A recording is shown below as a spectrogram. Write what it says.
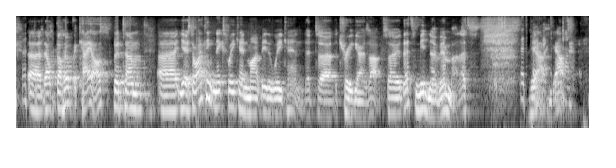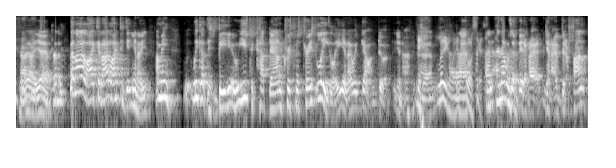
uh, they'll they'll help the chaos. But um, uh, yeah, so I think next weekend might be the weekend that uh, the tree goes up. So that's mid-November. That's that's perfect. Yeah, yeah uh, yeah, but but I like it. I like to get you know. I mean, we got this big. We used to cut down Christmas trees legally. You know, we'd go and do it. You know, yeah, um, legally, uh, of course. Yes. And, and that was a bit of a you know a bit of fun.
